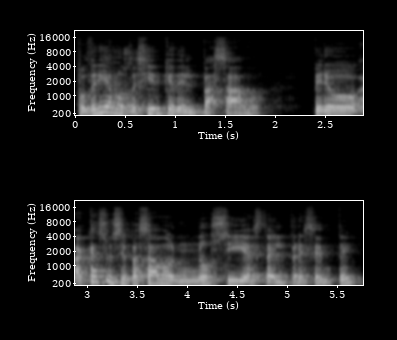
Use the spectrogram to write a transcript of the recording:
podríamos decir que del pasado. Pero ¿acaso ese pasado no sigue hasta el presente?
